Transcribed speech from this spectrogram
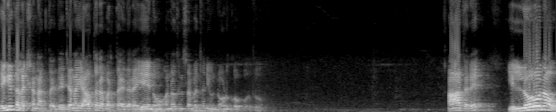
ಹೇಗೆ ಕಲೆಕ್ಷನ್ ಆಗ್ತಾ ಇದೆ, ಜನ ಯಾವ ಥರ ಬರ್ತಾ ಇದ್ದಾರೆ ಏನು ಅನ್ನೋದನ್ನ ಸಮೇತ ನೀವು ನೋಡ್ಕೋಬೋದು. ಆದರೆ ಎಲ್ಲೋ ನಾವು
